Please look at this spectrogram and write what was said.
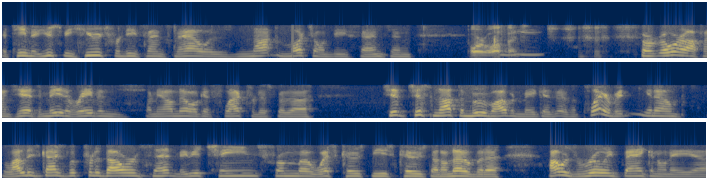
a team that used to be huge for defense, now is not much on defense and or offense. or, or offense, yeah. To me, the Ravens. I mean, I know I'll get flack for this, but uh, just just not the move I would make as as a player. But you know, a lot of these guys look for the dollar and cent. Maybe a change from uh, West Coast to East Coast. I don't know, but uh, I was really banking on a uh,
